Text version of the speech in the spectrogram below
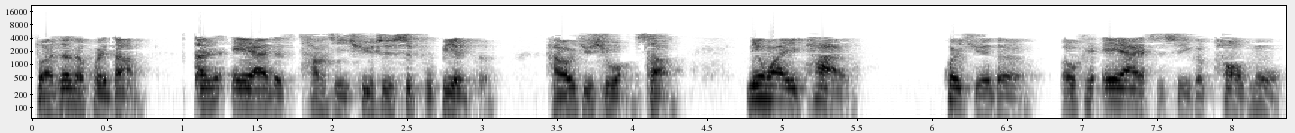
短暂的回答，但是 AI 的长期趋势是不变的，还会继续往上。另外一派会觉得 OK AI 只是一个泡沫，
